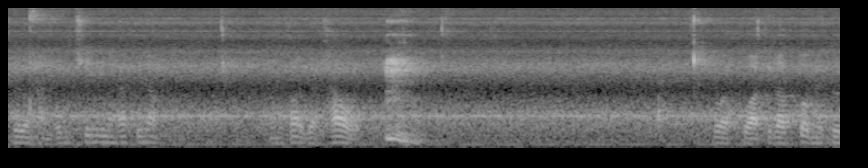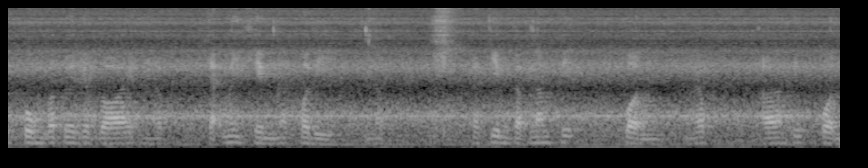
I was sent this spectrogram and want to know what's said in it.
คืออาหารเป็นชิ้นนะครับพี่น้องมันก็จะเข้าตัวปอดที่เราต้มก็คือปรุงรสไว้เรียบร้อยนะครับ จะไม่เค็มนะพอดีนะครับจะจิ้มกับน้ำพริกป่นนะครับเอาน้ำพริกป่น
